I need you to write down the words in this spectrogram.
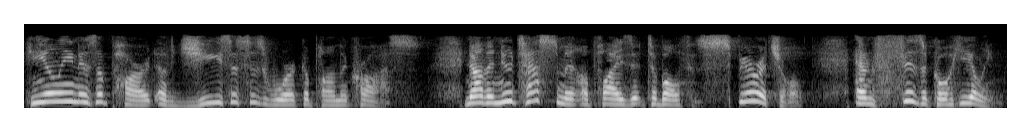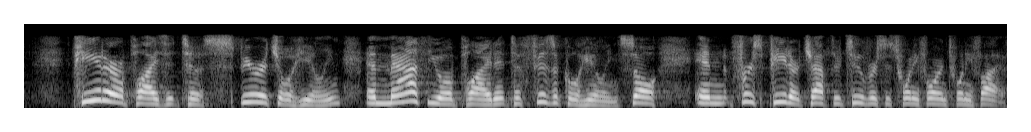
Healing is a part of Jesus' work upon the cross. Now, the New Testament applies it to both spiritual and physical healing. Peter applies it to spiritual healing, and Matthew applied it to physical healing. So in 1 Peter chapter 2, verses 24 and 25,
